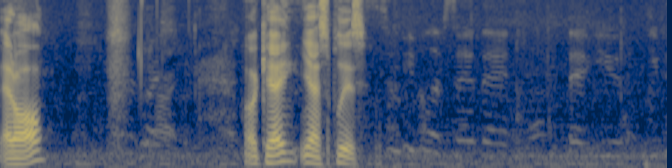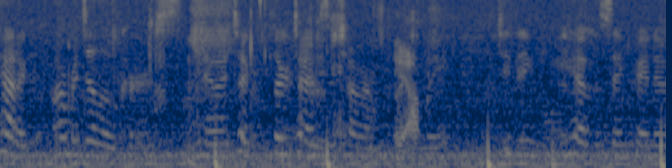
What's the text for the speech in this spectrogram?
at all? Okay, yes, please. Some people have said that, that you, you've had an armadillo curse. You know, it took third time's the charm, probably. Do you think you have the same kind of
